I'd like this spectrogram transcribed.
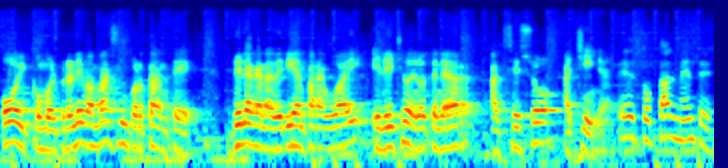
hoy como el problema más importante de la ganadería en Paraguay el hecho de no tener acceso a China. Eh, totalmente,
